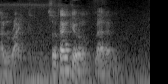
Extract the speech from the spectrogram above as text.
and right. So thank you, madam.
